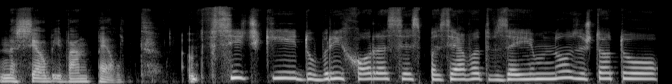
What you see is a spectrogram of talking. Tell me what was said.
на Шелби Ван Пелт? всички добри хора се спасяват взаимно, защото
